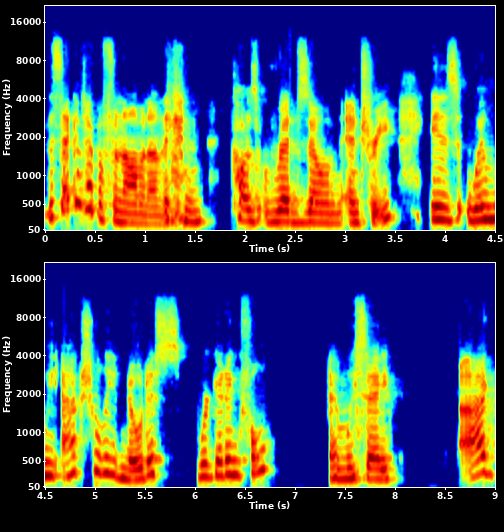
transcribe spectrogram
the second type of phenomenon that can cause red zone entry is when we actually notice we're getting full and we say I'm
